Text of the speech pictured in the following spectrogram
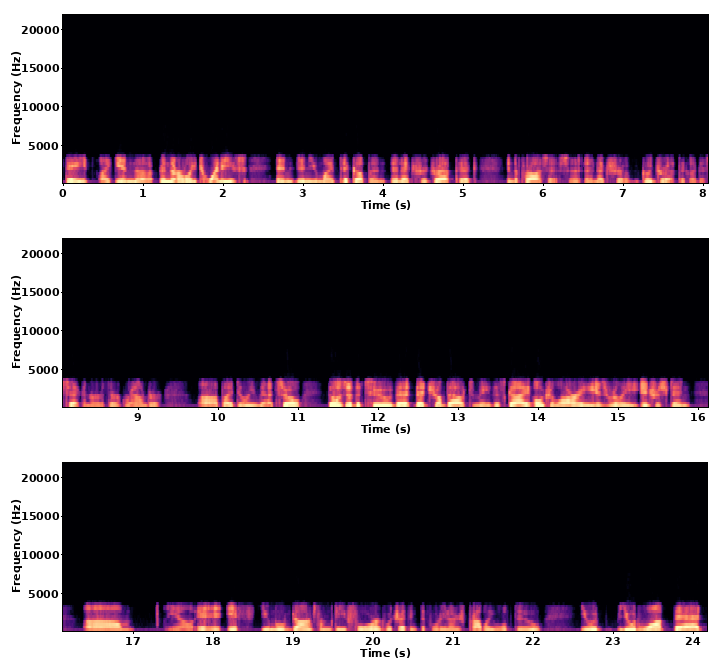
State, like in the in the early 20s, and and you might pick up an, an extra draft pick in the process, an extra good draft pick like a second or a third rounder uh, by doing that. So those are the two that that jump out to me. This guy Ojulari is really interesting. Um, you know, if you moved on from Dee Ford, which I think the 49ers probably will do, you would you would want that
